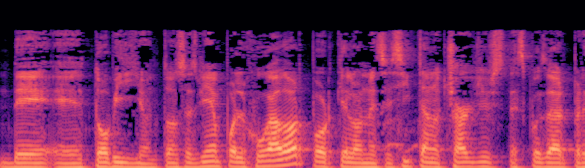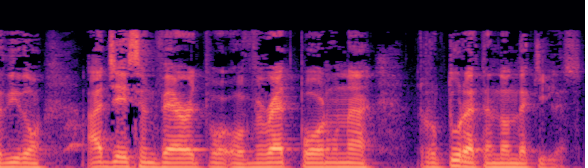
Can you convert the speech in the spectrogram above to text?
de eh, tobillo. Entonces, bien por el jugador, porque lo necesitan los Chargers después de haber perdido a Jason Verrett por, una ruptura de tendón de Aquiles.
